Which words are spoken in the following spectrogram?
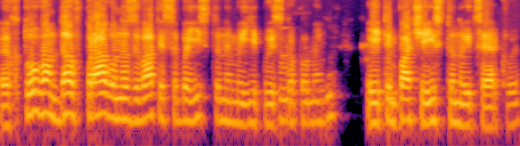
Е, хто вам дав право називати себе істинними єпископами, і тим паче істинної церкви?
